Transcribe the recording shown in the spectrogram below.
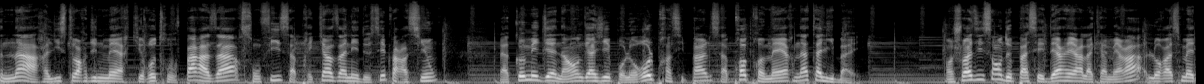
narre l'histoire d'une mère qui retrouve par hasard son fils après 15 années de séparation. La comédienne a engagé pour le rôle principal sa propre mère Nathalie Baye. En choisissant de passer derrière la caméra, Laura Smet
